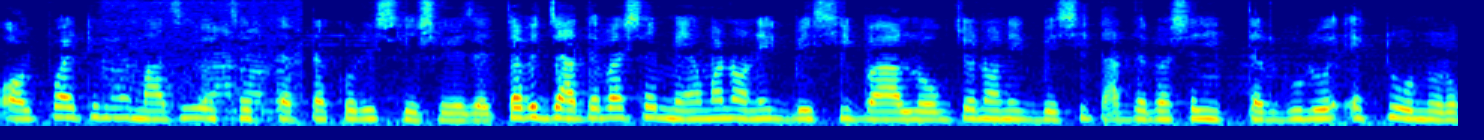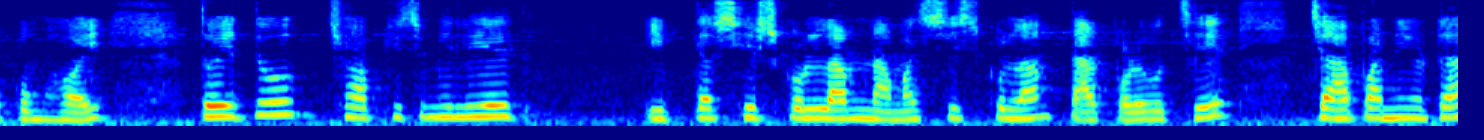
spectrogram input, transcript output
অল্প আইটেমের মাঝেই হচ্ছে ইফতারটা করে শেষ হয়ে যায়। তবে যাদের বাসায় মেহমান অনেক বেশি বা লোকজন অনেক বেশি, তাদের বাসায় ইফতারগুলো একটু অন্যরকম হয়। তো এই তো সব কিছু মিলিয়ে ইফতার শেষ করলাম, নামাজ শেষ করলাম। তারপরে হচ্ছে চা পানীয়টা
